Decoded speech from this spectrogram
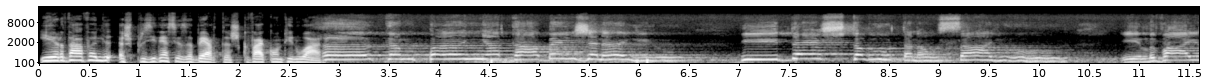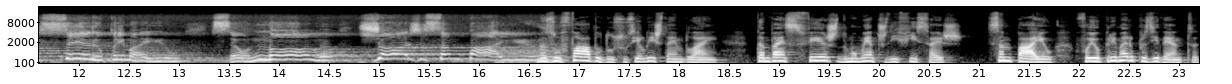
e herdava-lhe as presidências abertas que vai continuar. A campanha acaba em janeiro e desta luta não saio. Ele vai ser o primeiro, seu nome Jorge Sampaio. Mas o fado do socialista em Belém também se fez de momentos difíceis Sampaio foi o primeiro presidente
